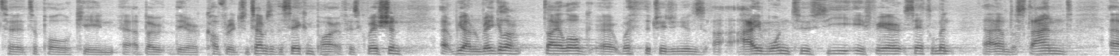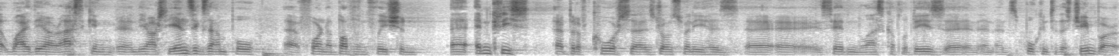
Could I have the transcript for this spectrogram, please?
to, to Paul O'Kane uh, about their coverage. In terms of the second part of his question, uh, we are in regular dialogue uh, with the trade unions. I, I want to see a fair settlement I understand uh, why they are asking, uh, in the RCN's example, uh, for an above inflation uh, increase. Uh, but of course, uh, as John Swinney has uh, uh, said in the last couple of days uh, and, and spoken to this chamber,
